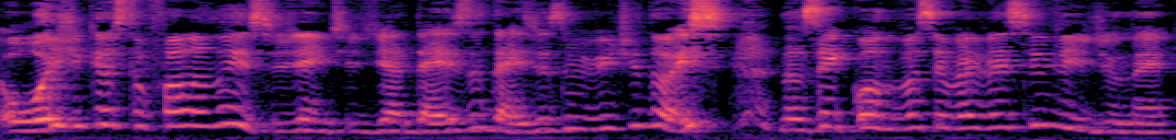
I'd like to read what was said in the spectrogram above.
Hoje que eu estou falando isso, gente, dia 10 de 10 de 2022. Não sei quando você vai ver esse vídeo, né?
